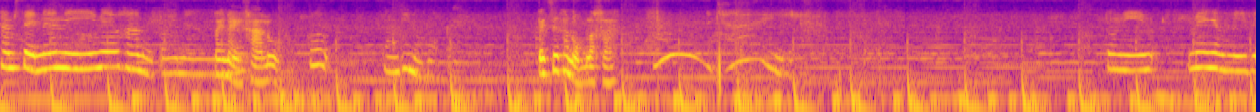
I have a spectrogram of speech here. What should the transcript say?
ทำเสร็จหน้านี้แม่พาหนูไปนะไปไหนคะลูก ก็ตามที่หนูบอกอะไปซื้อขนมเหรอคะใช่ ตรงนี้แม่ยังมีเว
